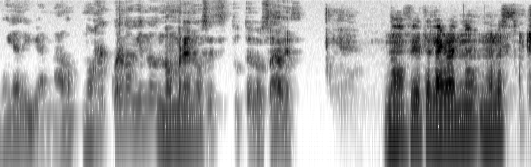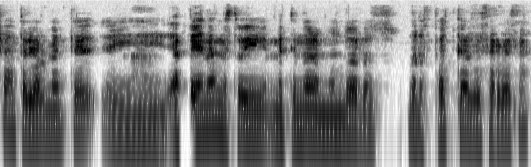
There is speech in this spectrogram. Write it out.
muy alivianado, no recuerdo bien los nombres, no sé si tú te lo sabes. No, fíjate, la verdad no, no los he escuchado anteriormente y Ajá. apenas me estoy metiendo en el mundo de los, de los podcasts de cerveza.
